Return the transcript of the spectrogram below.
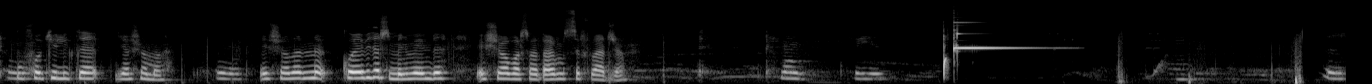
Bu Tamam. fakirlikte yaşama. Evet. Eşyalarını koyabilirsin. Benim evimde eşya var sana daima sırf vereceğim. Tamam. Hayır. Evet.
